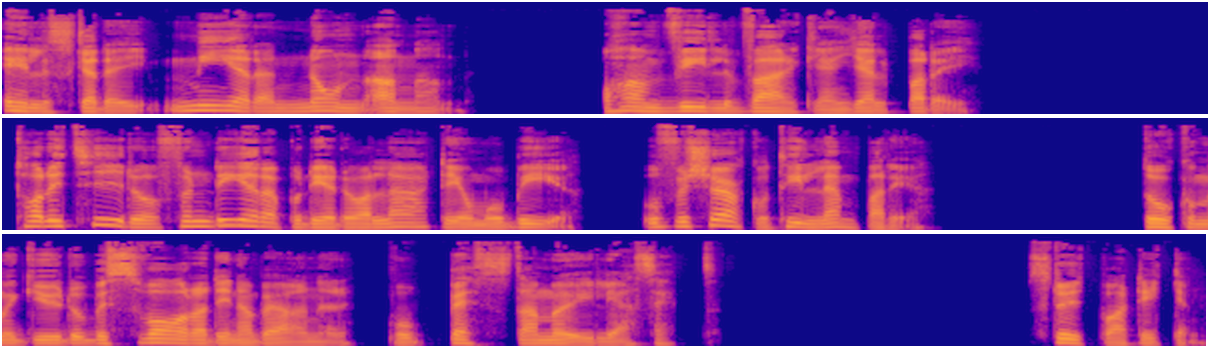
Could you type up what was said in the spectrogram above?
älskar dig mer än någon annan. Och han vill verkligen hjälpa dig. Ta dig tid och fundera på det du har lärt dig om att be och försök att tillämpa det. Då kommer Gud att besvara dina böner på bästa möjliga sätt. Slut på artikeln.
